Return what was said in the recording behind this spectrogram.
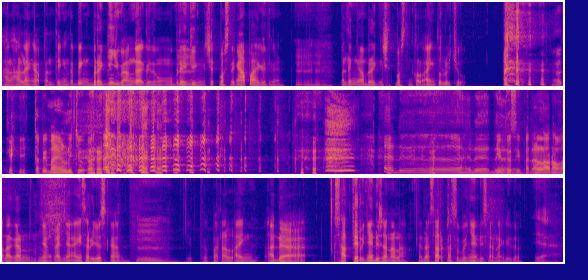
hal-hal yang nggak penting. Tapi bragging juga enggak gitu. Mau nge-bragging shit posting apa gitu kan. Paling nggak bragging shit posting kalau aing tuh lucu. Oke. Tapi mana yang lucu? Aduh, aduh, aduh. Itu sih padahal orang-orang kan nyangkanya aing serius kan. Hmm. Gitu. Padahal aing ada satirnya di sana lah. Ada sarkasmenya di sana gitu. Ya.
